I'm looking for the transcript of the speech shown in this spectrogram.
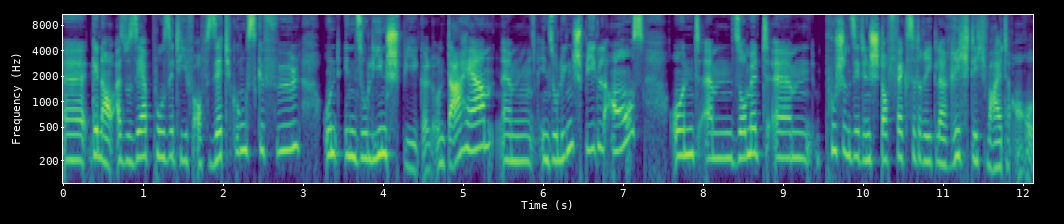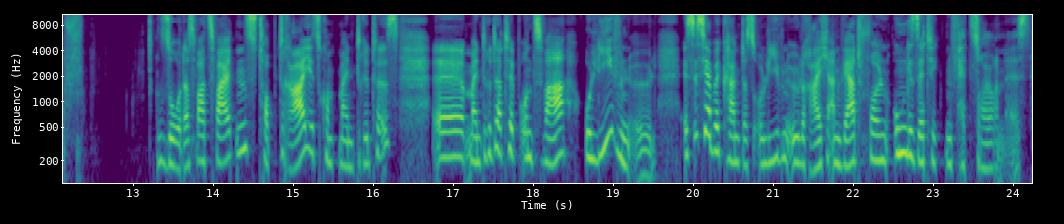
Äh, genau, also sehr positiv auf Sättigungsgefühl und Insulinspiegel. Und daher ähm, Insulinspiegel aus und ähm, somit ähm, pushen sie den Stoffwechselregler richtig weiter auf. So, das war zweitens Top 3. Jetzt kommt mein drittes, äh, mein dritter Tipp und zwar Olivenöl. Es ist ja bekannt, dass Olivenöl reich an wertvollen, ungesättigten Fettsäuren ist.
